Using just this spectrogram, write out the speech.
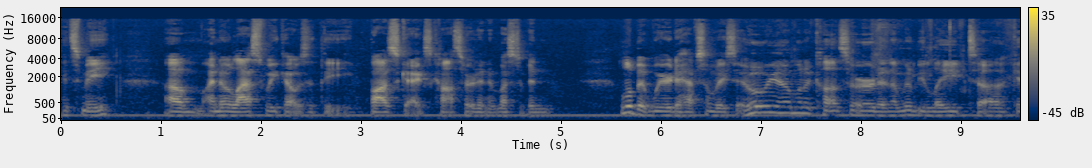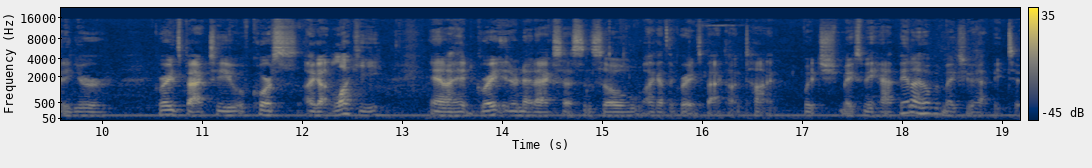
it's me. Um, I know last week I was at the Boz Scaggs concert, and it must have been a little bit weird to have somebody say, "Oh yeah, I'm on a concert, and I'm going to be late uh, getting your grades back to you." Of course, I got lucky, and I had great internet access, and so I got the grades back on time, which makes me happy, and I hope it makes you happy too.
